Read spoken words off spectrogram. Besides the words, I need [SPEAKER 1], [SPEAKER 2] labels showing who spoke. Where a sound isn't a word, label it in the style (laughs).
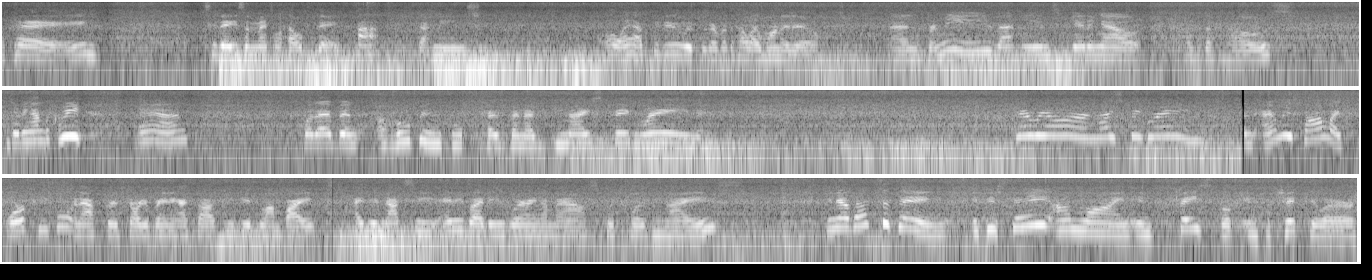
[SPEAKER 1] Okay, today's a mental health day. Ha! That means all I have to do is whatever the hell I want to do. And for me, that means getting out of the house, getting on the creek, and what I've been hoping for has been a nice big rain. Here we are, nice big rain. I only saw like four people and after it started raining I saw a few people on bikes. I did not see anybody wearing a mask which was nice. You know that's the thing, if you stay online in Facebook in particular,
